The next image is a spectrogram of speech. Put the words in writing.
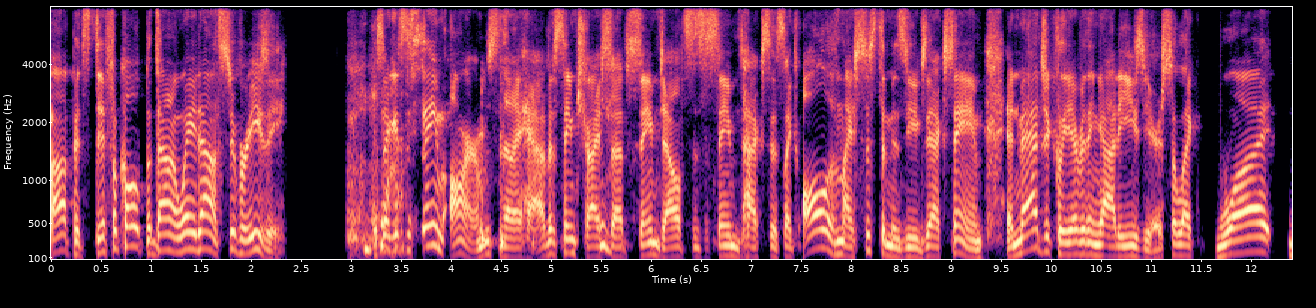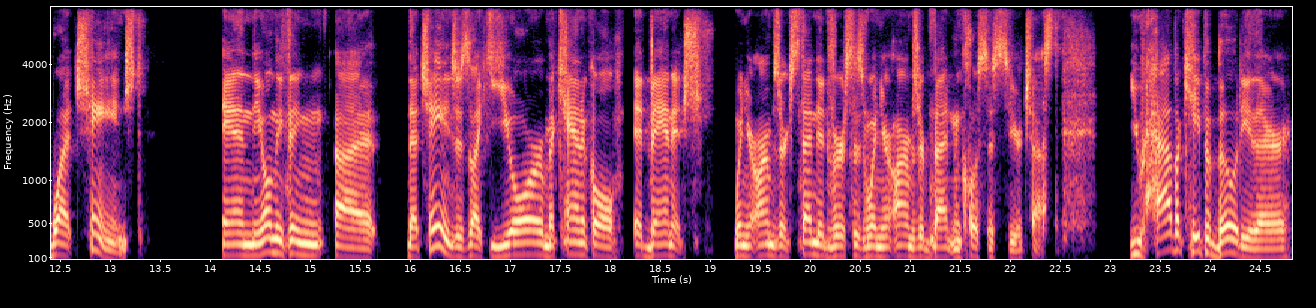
up it's difficult, but on the way down it's super easy it's yeah. like it's the same arms that I have, it's the same triceps, same delts, it's the same pecs. It's like all of my system is the exact same, and magically everything got easier. So like, what what changed? And the only thing uh, that changed is like your mechanical advantage when your arms are extended versus when your arms are bent and closest to your chest. You have a capability there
